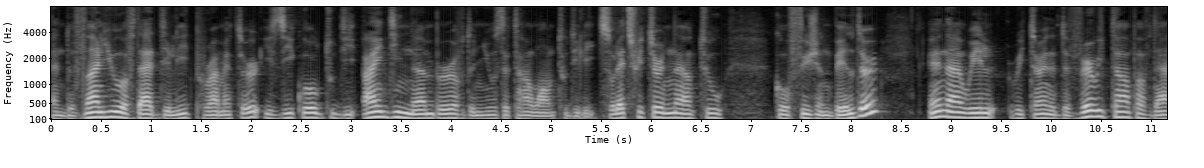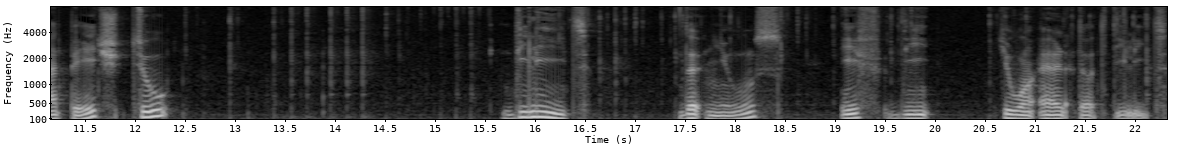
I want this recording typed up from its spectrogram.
and the value of that delete parameter is equal to the ID number of the news that I want to delete. So let's return now to ColdFusion Builder and I will return at the very top of that page to delete the news if the url.delete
